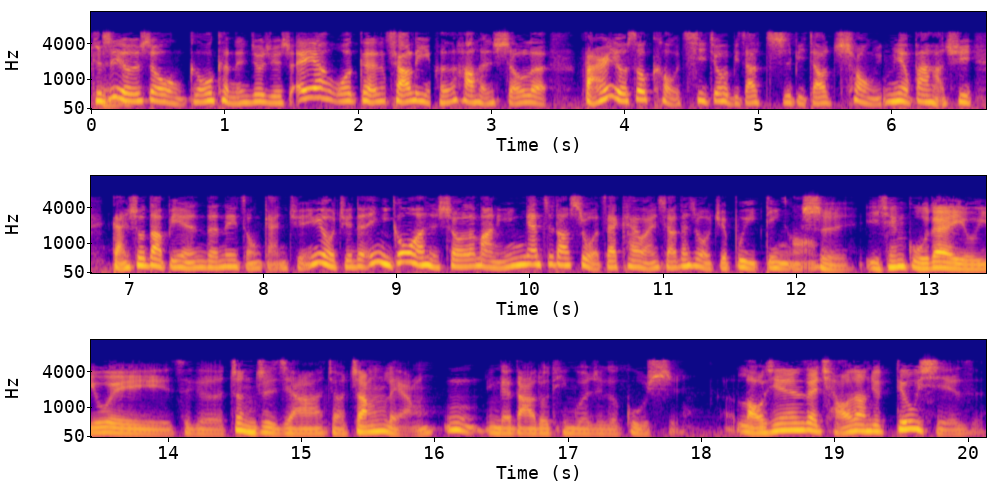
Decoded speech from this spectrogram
可是是有的时候我我可能就觉得说，哎呀，我跟小李很好很熟了，反而有时候口气就会比较直、比较冲，没有办法去感受到别人的那种感觉，因为我觉得，哎，你跟我很熟了嘛，你应该知道是我在开玩笑，但是我觉得不一定哦。，是以前古代有一位这个政治家叫张良，嗯，应该大家都听听过这个故事。老先生在桥上就丢鞋子，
